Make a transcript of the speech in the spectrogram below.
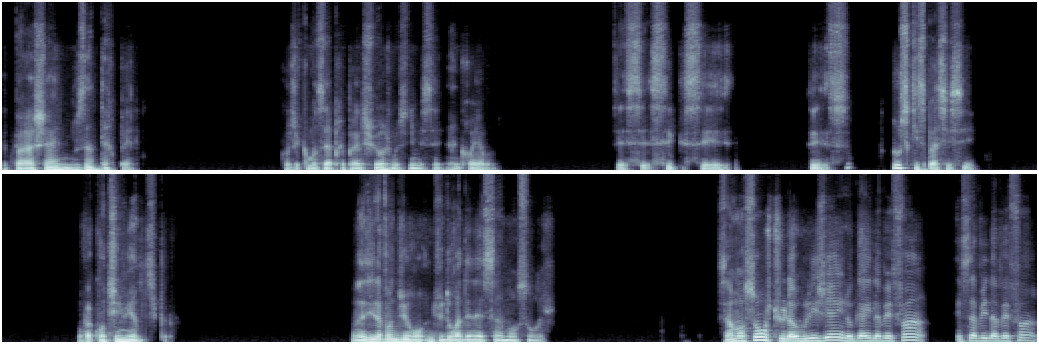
Cette paracha, elle nous interpelle. Quand j'ai commencé à préparer le show, je me suis dit, mais c'est incroyable. C'est, tout ce qui se passe ici. On va continuer un petit peu. On a dit la vente du, droit d'aînesse, c'est un mensonge. C'est un mensonge, tu l'as obligé, le gars il avait faim, et ça il avait faim.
